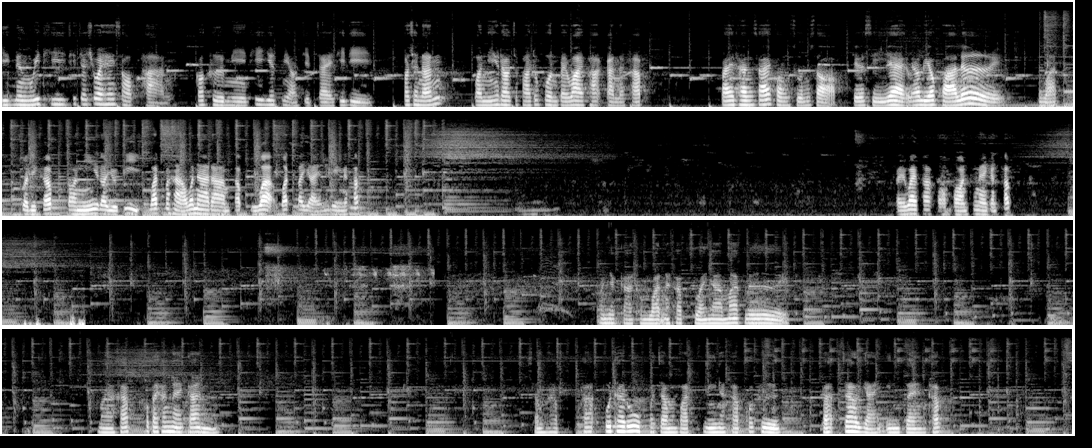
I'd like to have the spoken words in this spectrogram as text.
อีกหนึ่งวิธีที่จะช่วยให้สอบผ่าน ก็คือมีที่ยึดเหนี่ยวจิตใจที่ดี เพราะฉะนั้นวันนี้เราจะพาทุกคนไปไหว้พระกันนะครับ ไปทางซ้ายของศูนย์สอบ เจอสีแยกแล้วเลี้ยวขวาเลย วัด สวัสดีครับ ตอนนี้เราอยู่ที่วัดมหาวนารามครับ หรือว่าวัดปลาใหญ่นั่นเองนะครับ ไปไหว้พระขอพรข้างในกันครับ บรรยากาศของวัดนะครับ สวยงามมากเลย มาครับเข้าไปข้างในกันสำหรับพระพุทธรูปประจำวัดนี้นะครับก็คือพระเจ้าใหญ่อินแปลงครับ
